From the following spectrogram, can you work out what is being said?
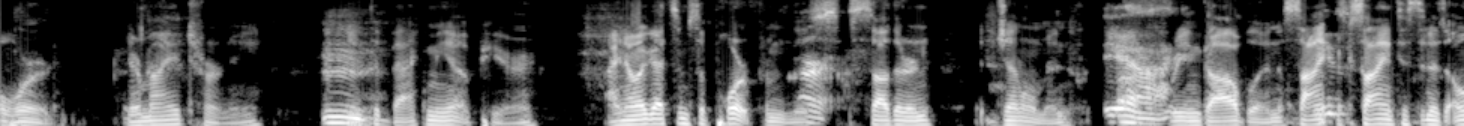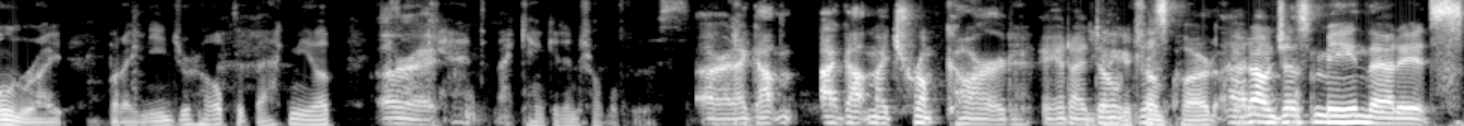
A word. You're my attorney. You Mm, need to back me up here. I know I got some support from this Alright. southern gentleman, uh, yeah. Green Goblin, a sci- scientist in his own right. But I need your help to back me up. All right, I can't. I can't get in trouble for this. All right. I got I got my trump card, and I You don't your just trump card. I Oh, don't just mean that it's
